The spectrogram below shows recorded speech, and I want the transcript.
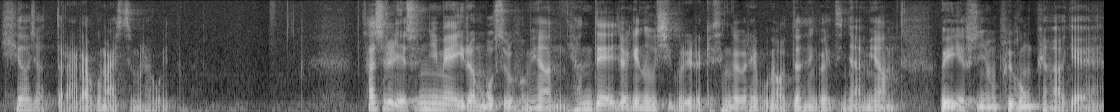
희어졌더라라고 말씀을 하고 있는 거예요. 사실 예수님의 이런 모습을 보면 현대적인 의식으로 이렇게 생각을 해보면 어떤 생각이 드냐면 왜 예수님은 불공평하게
